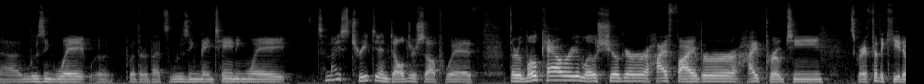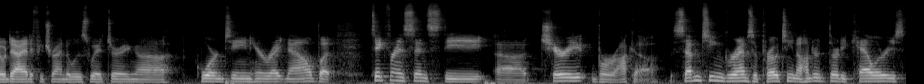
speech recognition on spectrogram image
uh, losing weight, whether that's losing, maintaining weight. It's a nice treat to indulge yourself with. They're low calorie, low sugar, high fiber, high protein. It's great for the keto diet if you're trying to lose weight during uh, quarantine here right now. But take, for instance, the uh, cherry baraka 17 grams of protein, 130 calories,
